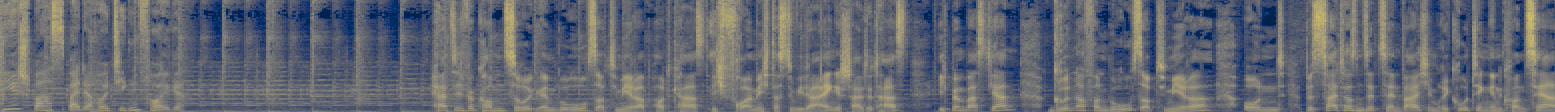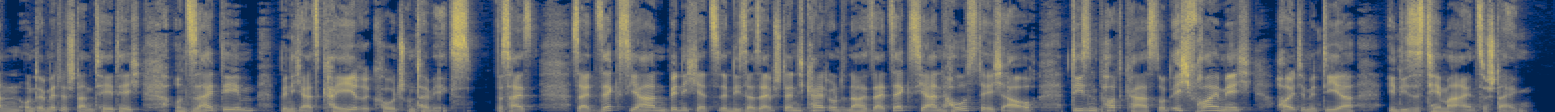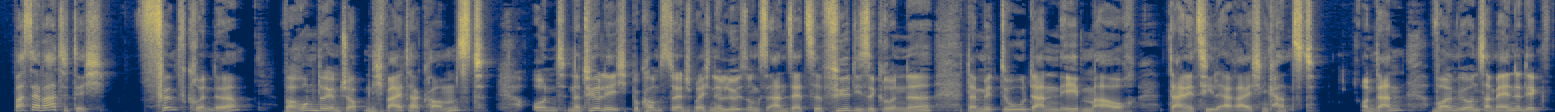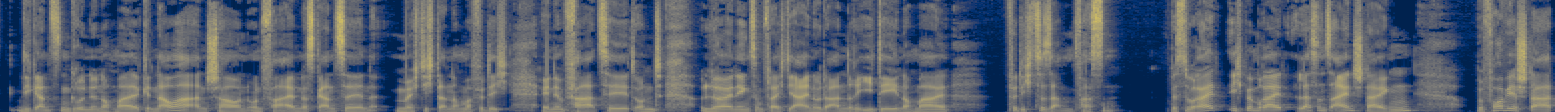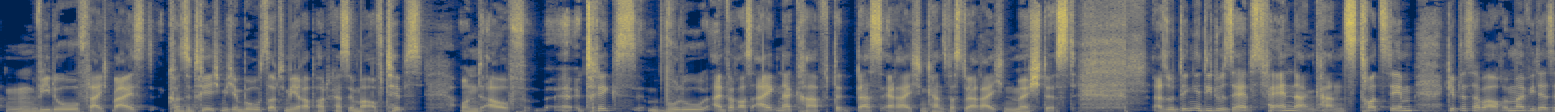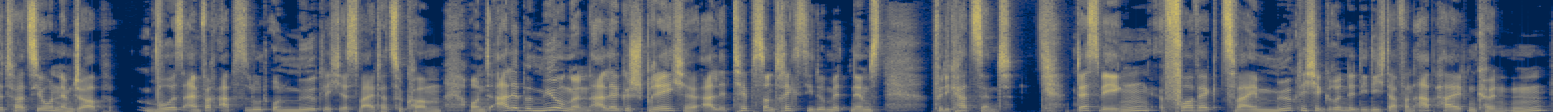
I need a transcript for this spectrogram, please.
Viel Spaß bei der heutigen Folge. Herzlich willkommen zurück im Berufsoptimierer Podcast. Ich freue mich, dass du wieder eingeschaltet hast. Ich bin Bastian, Gründer von Berufsoptimierer und bis 2017 war ich im Recruiting in Konzernen und im Mittelstand tätig und seitdem bin ich als Karrierecoach unterwegs. Das heißt, seit sechs Jahren bin ich jetzt in dieser Selbstständigkeit und seit sechs Jahren hoste ich auch diesen Podcast und ich freue mich, heute mit dir in dieses Thema einzusteigen. Was erwartet dich? Fünf Gründe, warum du im Job nicht weiterkommst und natürlich bekommst du entsprechende Lösungsansätze für diese Gründe, damit du dann eben auch deine Ziele erreichen kannst. Und dann wollen wir uns am Ende die, die ganzen Gründe nochmal genauer anschauen und vor allem das Ganze möchte ich dann nochmal für dich in dem Fazit und Learnings und vielleicht die eine oder andere Idee nochmal für dich zusammenfassen. Bist du bereit? Ich bin bereit. Lass uns einsteigen. Bevor wir starten, wie du vielleicht weißt, konzentriere ich mich im Berufsoptimierer Podcast immer auf Tipps und auf äh, Tricks, wo du einfach aus eigener Kraft das erreichen kannst, was du erreichen möchtest. Also Dinge, die du selbst verändern kannst. Trotzdem gibt es aber auch immer wieder Situationen im Job, wo es einfach absolut unmöglich ist, weiterzukommen. Und alle Bemühungen, alle Gespräche, alle Tipps und Tricks, die du mitnimmst, für die Katz sind. Deswegen vorweg zwei mögliche Gründe, die dich davon abhalten könnten,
